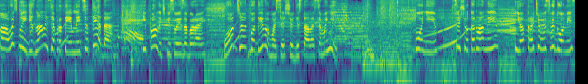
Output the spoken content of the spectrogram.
Ага, ось ми і дізналися про таємницю Теда. І палички свої забирай. Отже, подивимося, що дісталося мені. О, ні, це що, таргани? Я втрачаю свідомість.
